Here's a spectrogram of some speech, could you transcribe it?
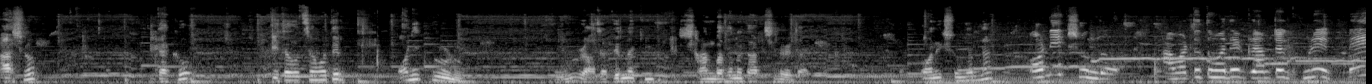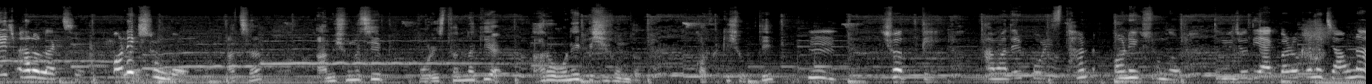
আসো। দেখো। এটা হচ্ছে আমাদের অনেক পুরনো। পুরো রাজাদের নাকি শান বাঁধানো কাঠ ছিল এটা। অনেক সুন্দর না? অনেক সুন্দর। আমার তো তোমাদের গ্রামটা ঘুরে বেশ ভালো লাগছে। অনেক সুন্দর। আচ্ছা আমি শুনেছি পরিস্থান নাকি আরও অনেক বেশি সুন্দর। কথা কি সত্যি? হুম সত্যি। আমাদের পরিস্থান অনেক সুন্দর। তুমি যদি একবার ওখানে যাও না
